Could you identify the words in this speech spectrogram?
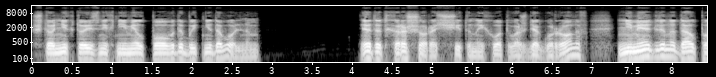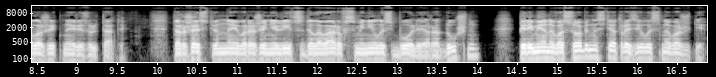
что никто из них не имел повода быть недовольным. Этот хорошо рассчитанный ход вождя Гуронов немедленно дал положительные результаты. Торжественное выражение лиц Делаваров сменилось более радушным, перемена в особенности отразилась на вожде.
